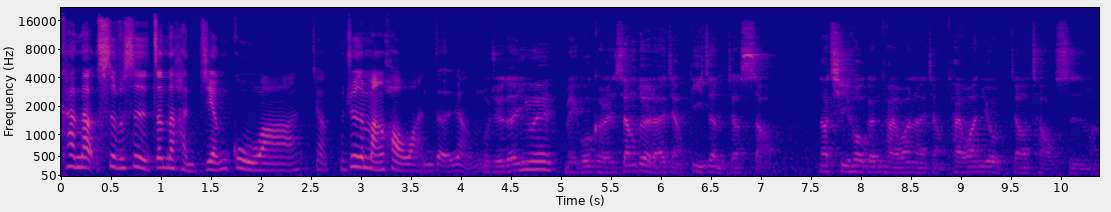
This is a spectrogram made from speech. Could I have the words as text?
看到是不是真的很坚固啊？这样我觉得蛮好玩的。这样，我觉得因为美国可能相对来讲地震比较少，那气候跟台湾来讲，台湾又比较潮湿嘛，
